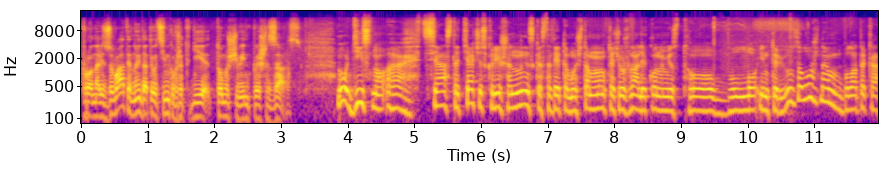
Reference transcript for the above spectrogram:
проаналізувати? Ну і дати оцінку вже тоді тому, що він пише зараз. Ну дійсно, е, ця стаття, чи скоріше низка статей, тому що там мовляв, у журналі Економіст було інтерв'ю з залужним. Була така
